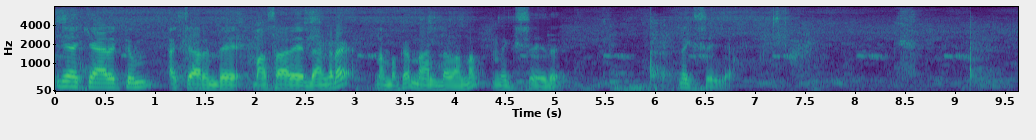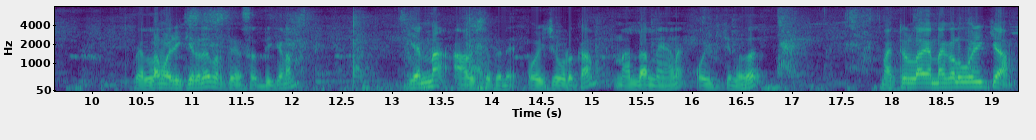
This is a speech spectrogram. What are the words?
ഇനി ആ ക്യാരറ്റും അച്ചാറിന്റെ മസാലയെല്ലാം കൂടെ നമുക്ക് നല്ലവണ്ണം മിക്സ് ചെയ്ത് മിക്സ് ചെയ്യാം. വെള്ളം ഒഴിക്കരുത് പ്രത്യേകം ശ്രദ്ധിക്കണം. എണ്ണ ആവശ്യത്തിന് ഒഴിച്ചു കൊടുക്കാം. നല്ലെണ്ണയാണ് ഒഴിക്കുന്നത്. മറ്റുള്ള എണ്ണകൾ ഒഴിക്കാം.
